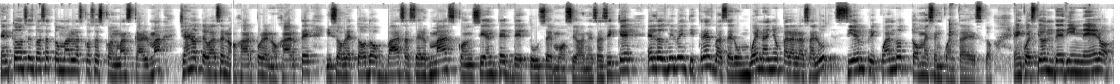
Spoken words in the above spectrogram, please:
Entonces vas a tomar las cosas con más calma ya no te vas a enojar por enojarte y sobre todo vas a ser más consciente de tus emociones. Así que el 2023 va a ser un buen año para la salud siempre y cuando tomes en cuenta esto. En cuestión de dinero,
